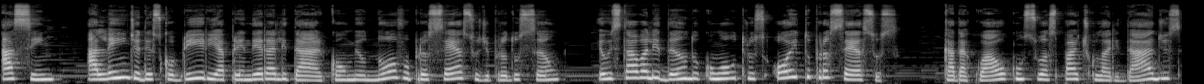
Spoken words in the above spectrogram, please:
Assim, além de descobrir e aprender a lidar com o meu novo processo de produção, eu estava lidando com outros oito processos cada qual com suas particularidades,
